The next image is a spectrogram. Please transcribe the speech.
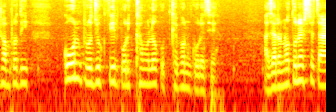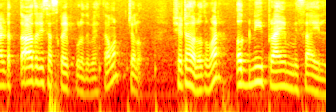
সম্প্রতি কোন প্রযুক্তির পরীক্ষামূলক উৎক্ষেপণ করেছে? আর যারা নতুন এসছে, চ্যানেলটা তাড়াতাড়ি সাবস্ক্রাইব করে দেবে। কেমন? চলো। সেটা হলো তোমার অগ্নি প্রাইম মিসাইল।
